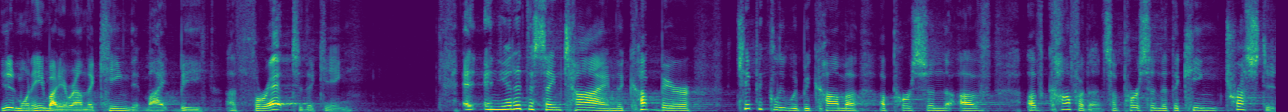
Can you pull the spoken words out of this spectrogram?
you didn't want anybody around the king that might be a threat to the king. And, and yet, at the same time, the cupbearer typically would become a, a person of, of confidence, a person that the king trusted.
